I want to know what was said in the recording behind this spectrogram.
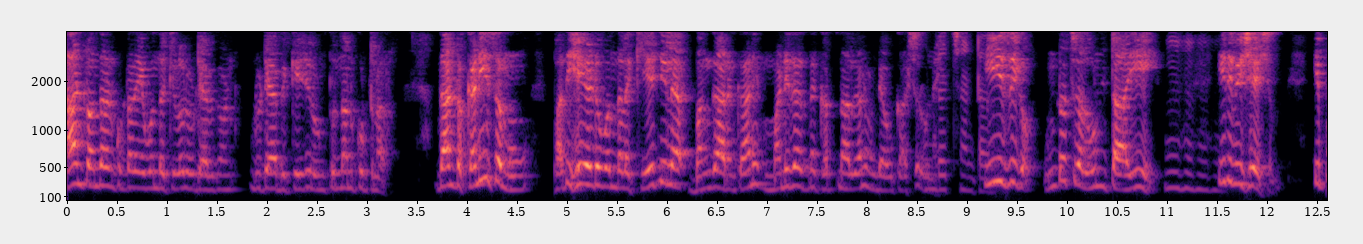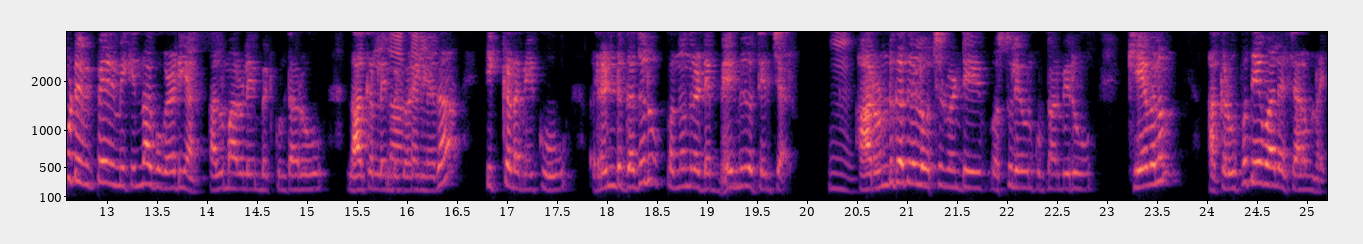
దాంట్లో అందరూ అనుకుంటారు ఏ వంద కిలోలు నూట యాభై నూట యాభై కేజీలు ఉంటుంది అనుకుంటున్నారు దాంట్లో కనీసము పదిహేడు వందల కేజీల బంగారం కానీ మణిరత్న కట్నాలు కానీ ఉండే అవకాశాలు ఉన్నాయి. ఈజీగా ఉండొచ్చు కదా ఉంటాయి. ఇది విశేషం. ఇప్పుడు విప్పేది మీకు ఇందాక ఒకటి అడిగాను. అల్మారులు ఏం పెట్టుకుంటారు? లాకర్లు ఏం పెట్టుకుంటారు లాకర్లు. లేదా? ఇక్కడ మీకు రెండు గదులు పంతొమ్మిది వందల డెబ్బై ఎనిమిదిలో తెరిచారు. ఆ రెండు గదులలో వచ్చినటువంటి వస్తువులు ఏమనుకుంటున్నారు మీరు? కేవలం అక్కడ ఉపదేవాలయాలు చాలా ఉన్నాయి.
